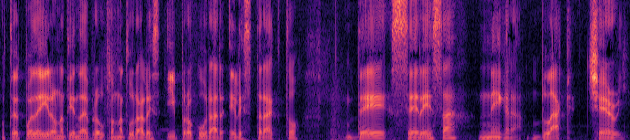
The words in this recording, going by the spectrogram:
Usted puede ir a una tienda de productos naturales y procurar el extracto de cereza negra, black cherry.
